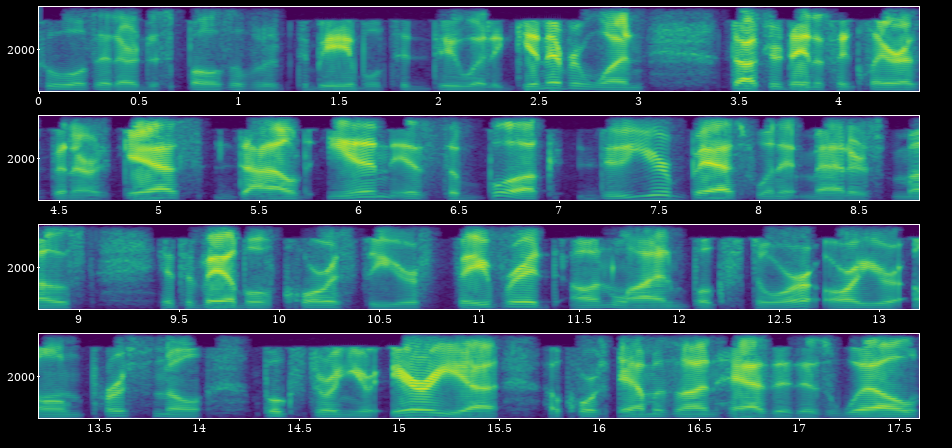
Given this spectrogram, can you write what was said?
tools at our disposal to be able to do it. Again, everyone, Dr. Dana Sinclair has been our guest. Dialed In is the book, Do Your Best When It Matters Most. It's available, of course, through your favorite online bookstore or your own personal bookstore in your area. Of course, Amazon has it as well.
